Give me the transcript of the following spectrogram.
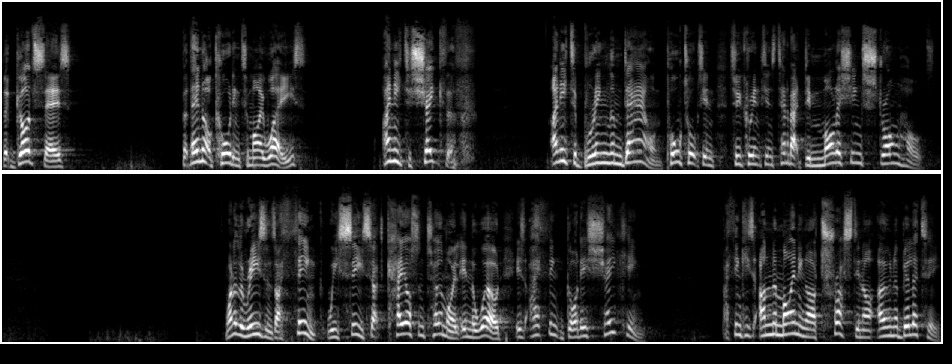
that God says, but they're not according to my ways. I need to shake them. I need to bring them down. Paul talks in 2 Corinthians 10 about demolishing strongholds. One of the reasons I think we see such chaos and turmoil in the world is I think God is shaking. I think He's undermining our trust in our own ability.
